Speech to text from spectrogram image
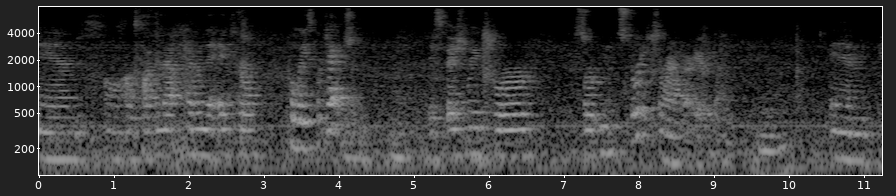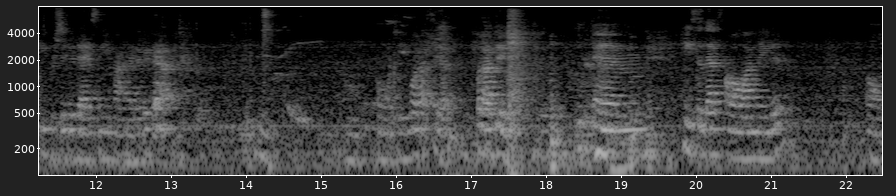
And, uh, I was talking about having the extra police protection, especially for certain streets around our area. And he proceeded to ask me if I had a gun. I won't tell you what I said, but I do. And he said that's all I needed. Um,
